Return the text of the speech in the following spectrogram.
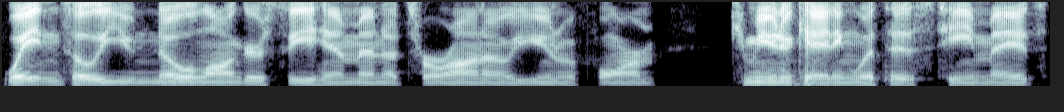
Wait until you no longer see him in a Toronto uniform communicating with his teammates.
